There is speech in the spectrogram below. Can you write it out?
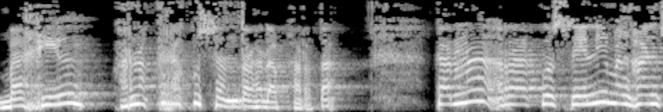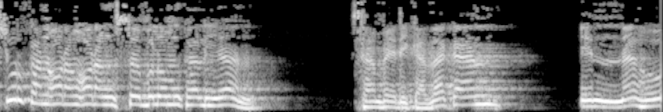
bakhil karena kerakusan terhadap harta. Karena rakus ini menghancurkan orang-orang sebelum kalian Sampai dikatakan innahu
